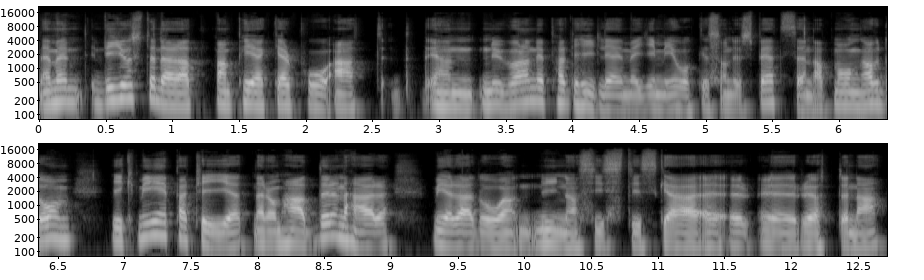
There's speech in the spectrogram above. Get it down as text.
Nej, men det är just det där att man pekar på att en nuvarande partiledare med Jimmy Åkesson i spetsen, att många av dem gick med i partiet när de hade den här mera då nynazistiska eh, eh, eh, rötterna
